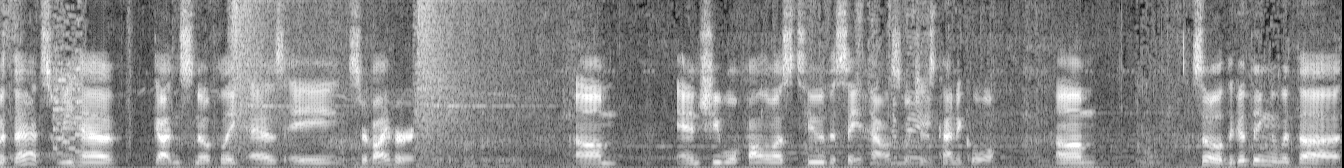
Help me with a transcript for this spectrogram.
With that, we have gotten Snowflake as a survivor. Um, and she will follow us to the safe house, which is kind of cool. Um, so the good thing with uh,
